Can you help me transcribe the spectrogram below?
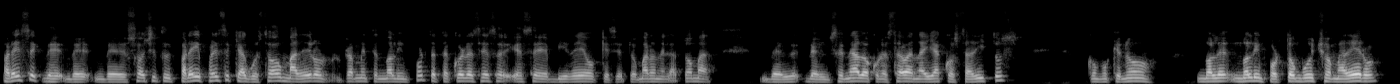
parece de, de, de parece que a Gustavo Madero realmente no le importa. ¿Te acuerdas ese, ese video que se tomaron en la toma del, del Senado cuando estaban ahí acostaditos? como que no, no le, no le importó mucho a Madero.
